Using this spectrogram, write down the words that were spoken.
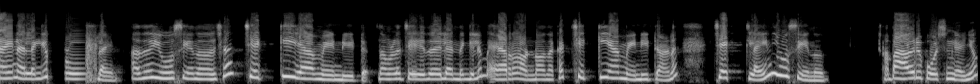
ലൈൻ അല്ലെങ്കിൽ പ്രൂഫ് ലൈൻ അത് യൂസ് ചെയ്യുന്നത് വെച്ചാൽ ചെക്ക് ചെയ്യാൻ വേണ്ടിയിട്ട്. നമ്മൾ ചെയ്തതിൽ എന്തെങ്കിലും എറർ ഉണ്ടോ എന്നൊക്കെ ചെക്ക് ചെയ്യാൻ വേണ്ടിയിട്ടാണ് ചെക്ക് ലൈൻ യൂസ് ചെയ്യുന്നത്. അപ്പൊ ആ ഒരു പോർഷൻ കഴിഞ്ഞു.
